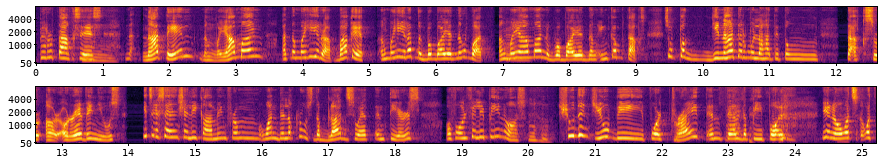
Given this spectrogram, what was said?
Pero taxes na- natin, ng mayaman, at ng mahirap. Bakit? Ang mahirap nagbabayad ng VAT, ang mayaman nagbabayad ng income tax. So pag ginadar mo lahat itong tax or, or, or revenues, it's essentially coming from Juan de la Cruz, the blood, sweat, and tears of all Filipinos. Shouldn't you be forthright and tell the people, you know, what's what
